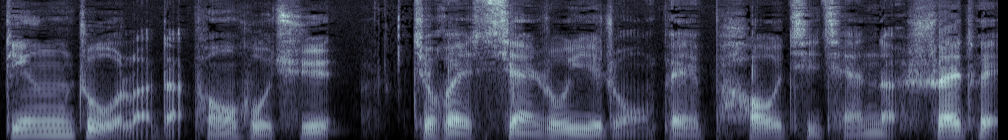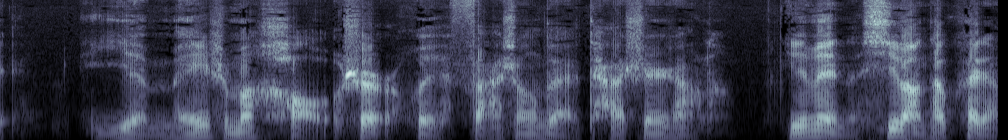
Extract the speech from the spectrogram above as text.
盯住了的棚户区就会陷入一种被抛弃前的衰退，也没什么好事儿会发生在他身上了。因为呢，希望他快点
